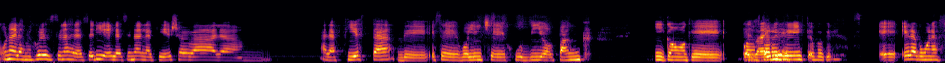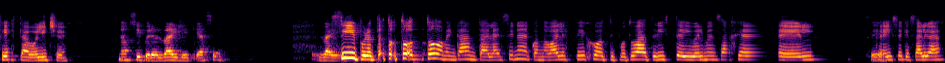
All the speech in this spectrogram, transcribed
una de las mejores escenas de la serie es la escena en la que ella va a la, a la fiesta de ese boliche judío punk y como que cuando está triste, porque eh, era como una fiesta boliche. No, sí, pero el baile que hace. El baile. Sí, pero todo me encanta. La escena de cuando va al espejo, tipo toda triste y ve el mensaje de él que dice que salga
